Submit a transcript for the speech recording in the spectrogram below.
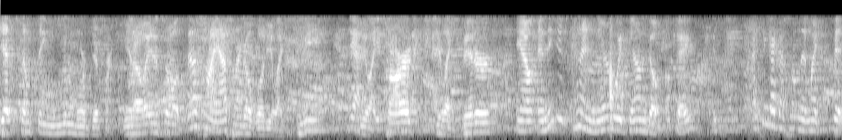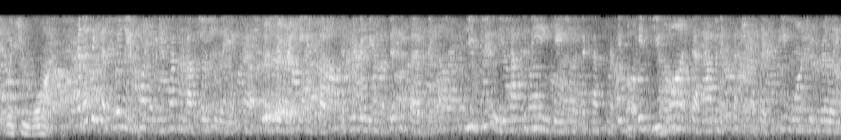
get something a little more different, you know? And so that's when I ask him. I go, well, do you like sweet? Yeah. Do you like tart? Do you like bitter? You know, and they just kind of narrow it down and go, okay, I think I got something that might fit what you want. And I think that's really important when you're talking about socially, uh, and stuff. If you're going to be on the business side of things, you do. You have to be engaging with the customer. If, if you want to have an exceptional place, if you want to really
